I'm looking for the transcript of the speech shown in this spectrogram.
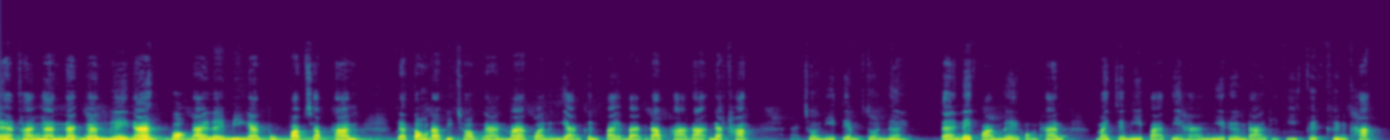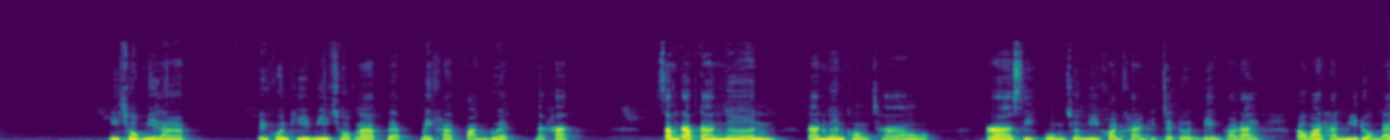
นะคะ งานหนักงานเหนื่อยนะ บอกได้เลยมีงานปุบปับฉับพลัน จะต้องรับผิดชอบงานมากกว่าหนึ่งอย่างขึ้นไปแบกรับภาระนะคะ ช่วงนี้เตรียมตัวเหนื่อย แต่ในความเหนื่อยของท่านมันจะมีปาฏิหาริย์มีเรื่องราวดีๆ เกิดขึ้นค่ะ มีโชคมีลาบ เป็นคนที่มีโชคลาภแบบไม่คาดฝันด้วยนะคะสำหรับการเงิน การเงินของชาวราศีกุมช่วงนี้ค่อนข้างที่จะโดดเด่นเพราะอะไร เพราะว่าท่านมีดวงได้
